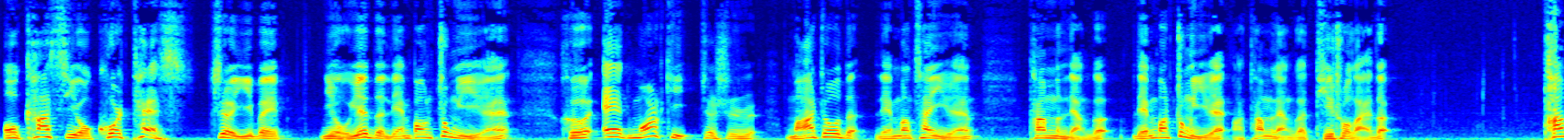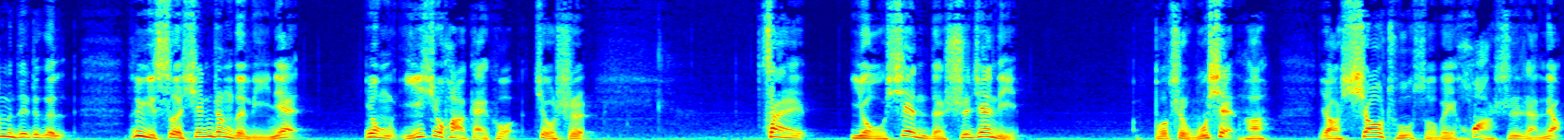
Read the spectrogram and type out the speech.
Ocasio-Cortez。这一位纽约的联邦众议员和 Ed Markey，这是麻州的联邦参议员，他们两个联邦众议员啊，他们两个提出来的，他们的这个绿色新政的理念，用一句话概括，就是在有限的时间里，不是无限哈，要消除所谓化石燃料，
